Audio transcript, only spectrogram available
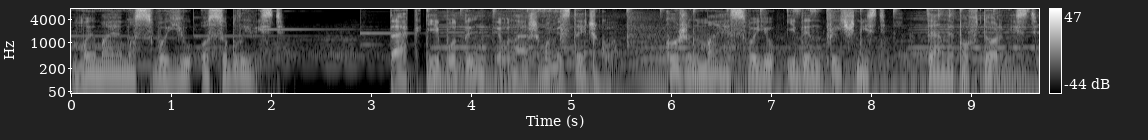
ми маємо свою особливість. Так і будинки в нашому містечку. Кожен має свою ідентичність та неповторність.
